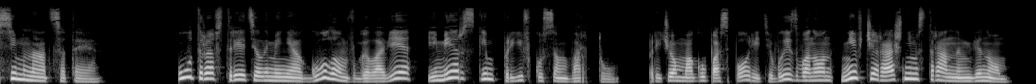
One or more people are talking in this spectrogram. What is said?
17. Утро встретило меня гулом в голове и мерзким привкусом во рту. Причем, могу поспорить, вызван он не вчерашним странным вином,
